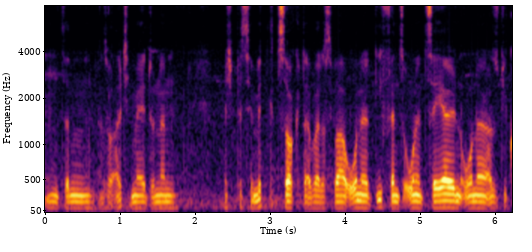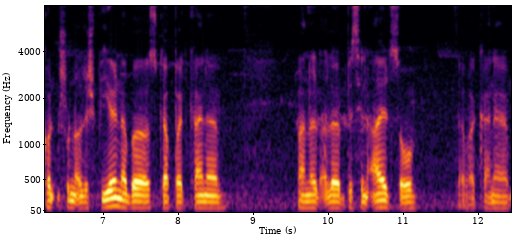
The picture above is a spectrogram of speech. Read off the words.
Und dann, also Ultimate und dann ich ein bisschen mitgezockt, aber das war ohne Defense, ohne Zählen, ohne, also die konnten schon alle spielen, aber es gab halt keine, waren halt alle ein bisschen alt so. Da war keine,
